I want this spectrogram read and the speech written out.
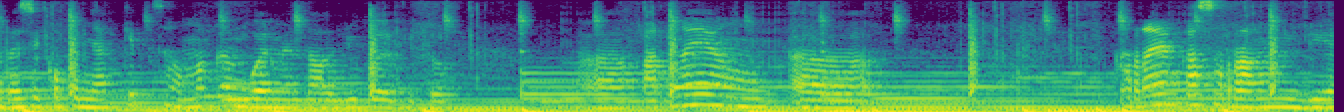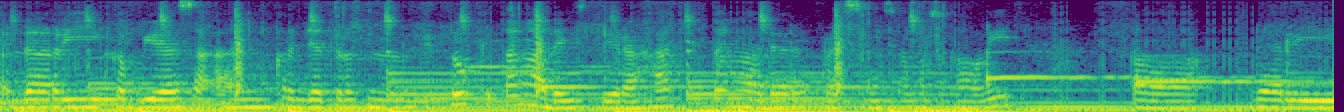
resiko penyakit sama gangguan mental juga gitu Eh, karena yang eh, karena yang keserang dia dari kebiasaan kerja terus menerus itu kita nggak ada istirahat kita nggak ada refreshing sama sekali. Eh, dari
